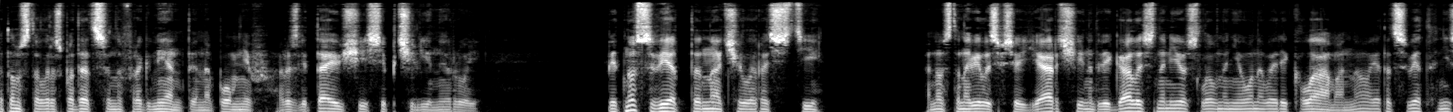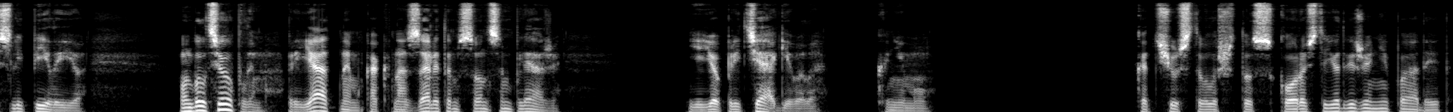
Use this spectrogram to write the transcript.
Потом стал распадаться на фрагменты, напомнив разлетающийся пчелиный рой. Пятно света начало расти. Оно становилось все ярче и надвигалось на нее, словно неоновая реклама, но этот свет не слепил ее. Он был теплым, приятным, как на залитом солнцем пляже. Ее притягивало к нему. Кат чувствовала, что скорость ее движения падает.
